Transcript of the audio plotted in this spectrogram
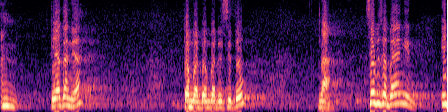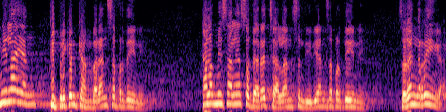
Kelihatan ya? Domba-domba di situ. Nah, saya bisa bayangin, inilah yang diberikan gambaran seperti ini. Kalau misalnya saudara jalan sendirian seperti ini, saudara ngeri nggak?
